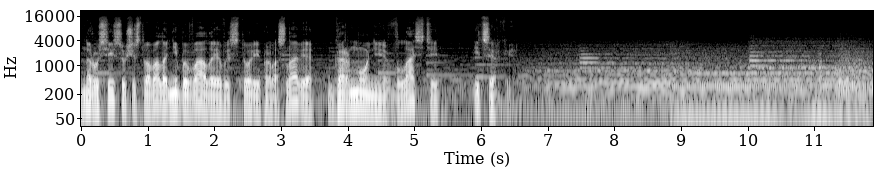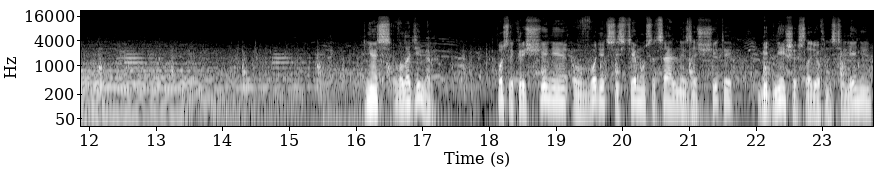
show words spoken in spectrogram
на Руси существовала небывалая в истории православия гармония власти и церкви. Князь Владимир после крещения вводит систему социальной защиты беднейших слоев населения,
